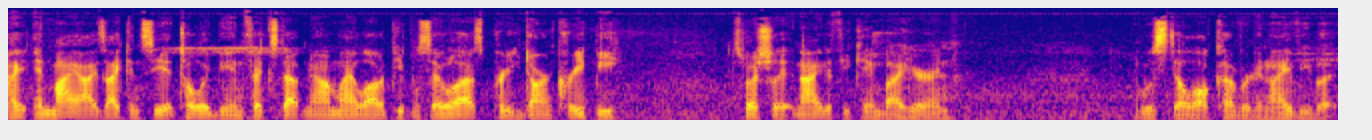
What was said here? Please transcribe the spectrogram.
I, in my eyes, I can see it totally being fixed up now. My, a lot of people say, well, that's pretty darn creepy, especially at night if you came by here and it was still all covered in ivy, but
